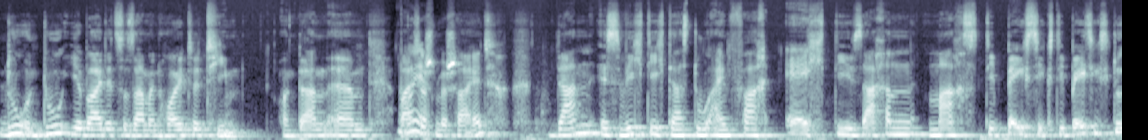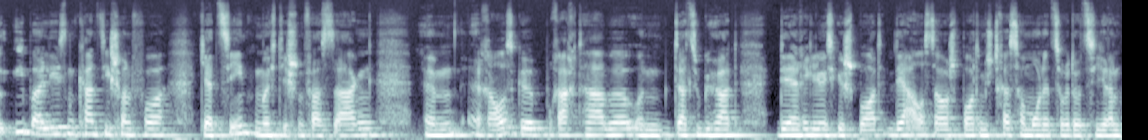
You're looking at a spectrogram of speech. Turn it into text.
du und du, ihr beide zusammen heute Team. Und dann ähm, weißt oh du schon Bescheid. Dann ist wichtig, dass du einfach echt die Sachen machst, die Basics. Die Basics, die du überlesen kannst, die ich schon vor Jahrzehnten, möchte ich schon fast sagen, ähm, rausgebracht habe. Und dazu gehört der regelmäßige Sport, der Ausdauersport, um Stresshormone zu reduzieren.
